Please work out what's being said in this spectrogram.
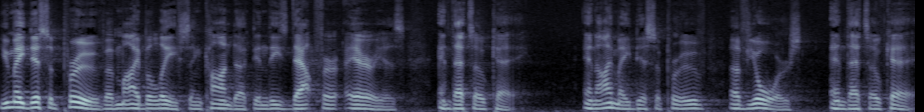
You may disapprove of my beliefs and conduct in these doubtful areas, and that's okay. And I may disapprove of yours, and that's okay.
